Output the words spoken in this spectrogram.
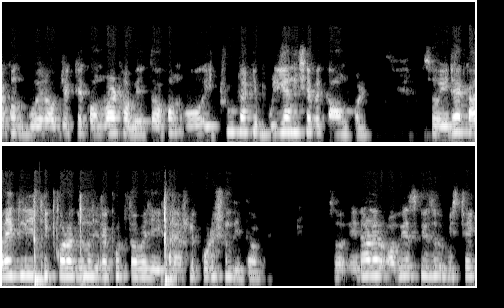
যখন গো এর অবজেক্টে কনভার্ট হবে, তখন ও এই ট্রুটাকে বুলিয়ান হিসেবে কাউন্ট করে। সো এটা কারেক্টলি ঠিক করার জন্য যেটা করতে হবে যে এখানে আসলে কোটেশন দিতে হবে। সো এই ধরনের অবভিয়াস কিছু মিস্টেক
